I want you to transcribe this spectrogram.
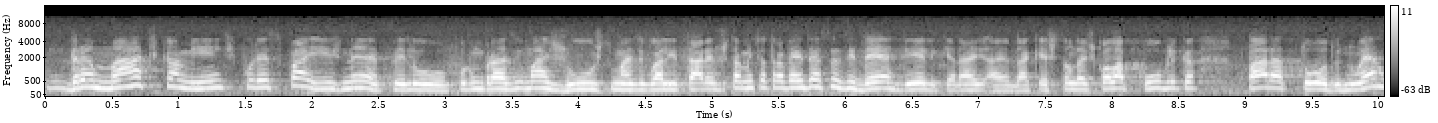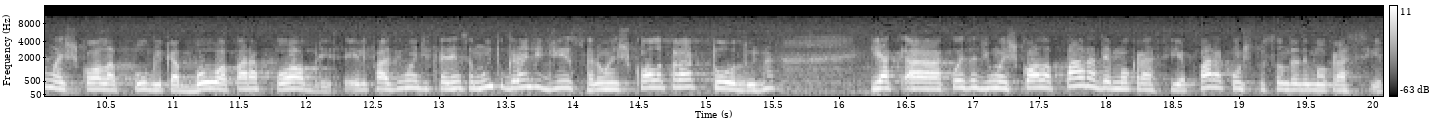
dramaticamente por esse país, né? Pelo, por um Brasil mais justo, mais igualitário, justamente através dessas ideias dele, que era a, da questão da escola pública para todos. Não era uma escola pública boa para pobres. Ele fazia uma diferença muito grande disso. Era uma escola para todos, né? E a, a coisa de uma escola para a democracia, para a construção da democracia.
